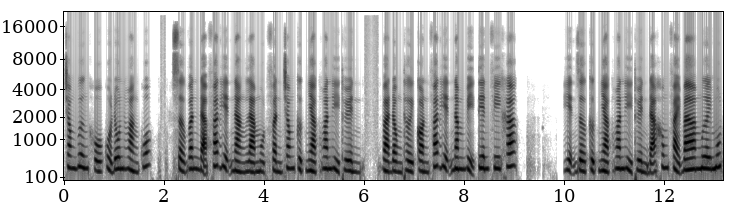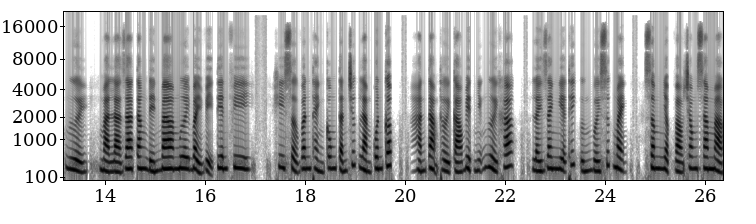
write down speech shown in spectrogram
Trong vương khố của Đôn Hoàng Quốc, Sở Vân đã phát hiện nàng là một phần trong cực nhạc hoan hỷ thuyền, và đồng thời còn phát hiện năm vị tiên phi khác. Hiện giờ cực nhạc hoan hỷ thuyền đã không phải 31 người, mà là gia tăng đến 37 vị tiên phi. Khi Sở Vân thành công tấn chức làm quân cấp, hắn tạm thời cáo biệt những người khác, lấy danh nghĩa thích ứng với sức mạnh, xâm nhập vào trong sa mạc.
